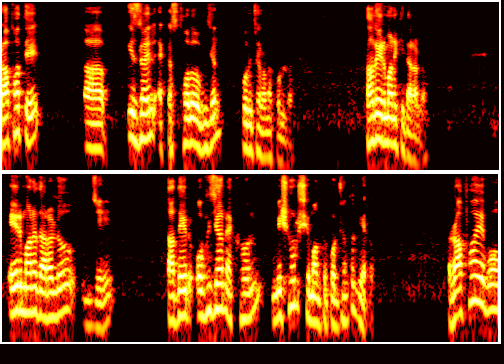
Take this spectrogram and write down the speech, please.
রাফাতে ইসরায়েল একটা স্থল অভিযান পরিচালনা করল। তাহলে এর মানে কি দাঁড়াল? এর মানে দাঁড়াল যে তাদের অভিযান এখন মিশর সীমান্ত পর্যন্ত গেল। রাফা এবং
